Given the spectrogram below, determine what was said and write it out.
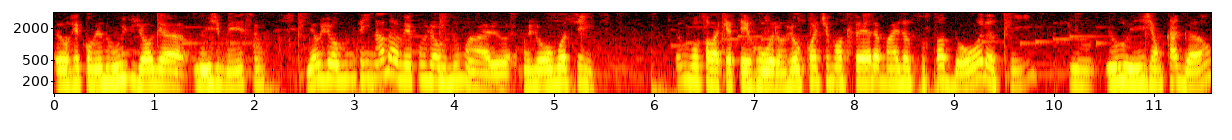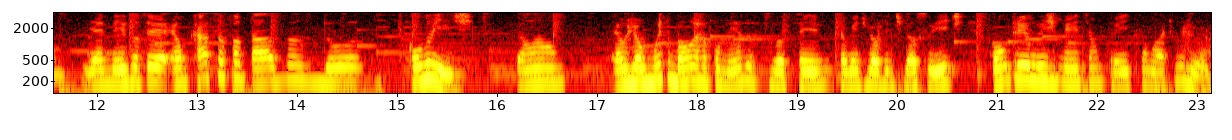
eu recomendo muito a Luigi Mansion. E é um jogo que não tem nada a ver com os jogos do Mario. É um jogo assim. Eu não vou falar que é terror, é um jogo com atmosfera mais assustadora, assim. E, e, o Luigi é um cagão, e é meio que você é um caça-fantasmas do com o Luigi. Então é um jogo muito bom, eu recomendo. Se vocês, se alguém tiver ouvindo tiver o Switch, compre o Luigi Mansion 3, que é um ótimo jogo.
